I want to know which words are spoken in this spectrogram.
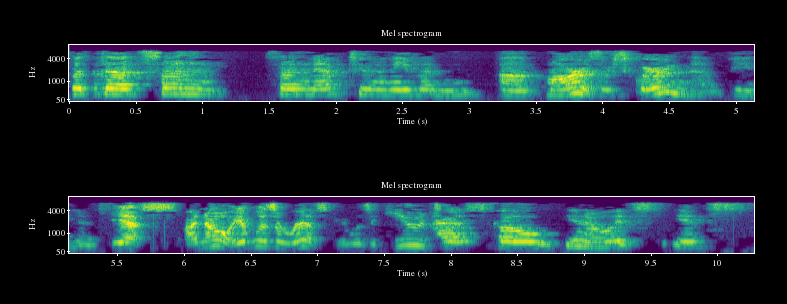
But that Sun Sun, Neptune, and even uh, Mars are squaring that Venus. Yes, I know. It was a risk. It was a huge risk. So you know, it's it's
